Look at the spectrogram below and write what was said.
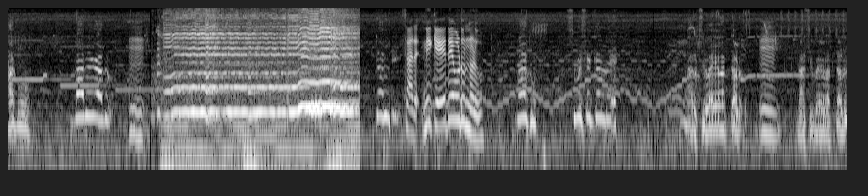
నాకు భార్య కాదు. సరే నీకే దేవుడు ఉన్నాడు నాకు శివశంకరుడే. నాకు శివయ్య వస్తాడు. నా శివయ్య వస్తాడు.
